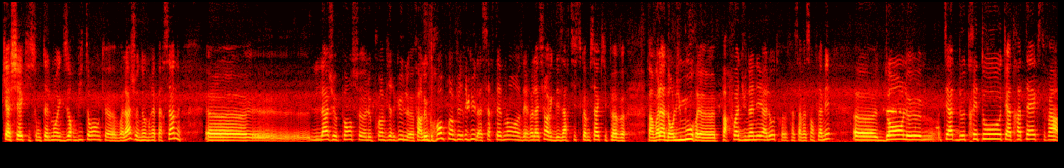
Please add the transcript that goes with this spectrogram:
cachets qui sont tellement exorbitants que voilà, je nommerai personne. là, je pense le point virgule, enfin le grand point virgule a certainement des relations avec des artistes comme ça qui peuvent Enfin voilà, dans l'humour, euh, parfois d'une année à l'autre, ça va s'enflammer. Euh, dans le théâtre de tréteau, théâtre à texte, enfin,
